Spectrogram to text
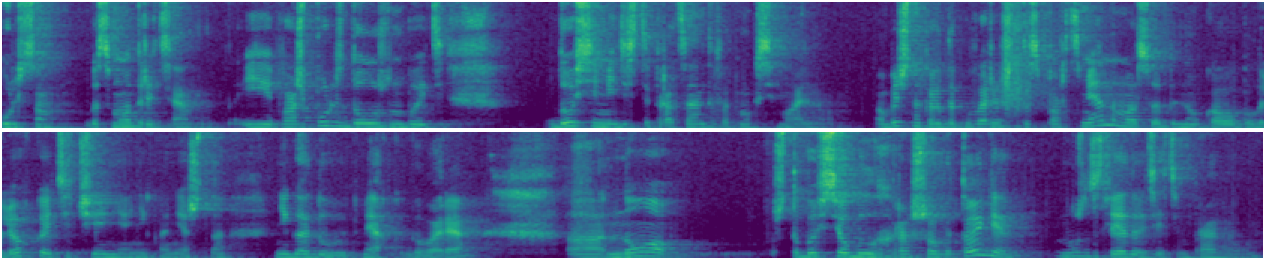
пульсом. Вы смотрите, и ваш пульс должен быть до 70% от максимального. Обычно, когда говоришь что спортсменам, особенно у кого было легкое течение, они, конечно, негодуют, мягко говоря. А, но чтобы все было хорошо в итоге, нужно следовать этим правилам.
